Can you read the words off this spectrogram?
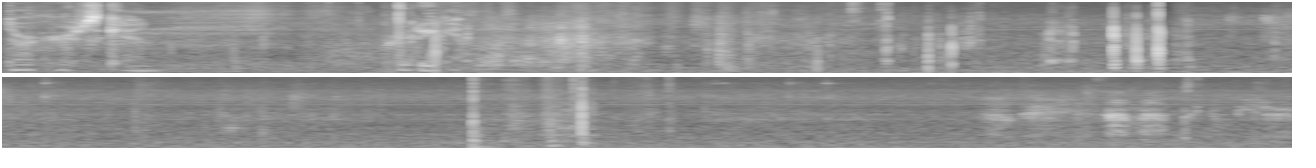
Darker skin. Pretty. Okay, I'm at the computer.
